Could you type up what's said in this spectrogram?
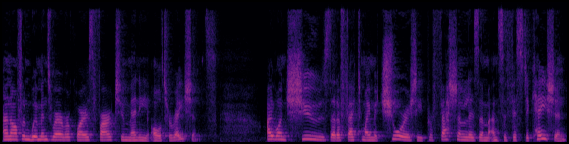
And often women's wear requires far too many alterations. I want shoes that affect my maturity, professionalism, and sophistication.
